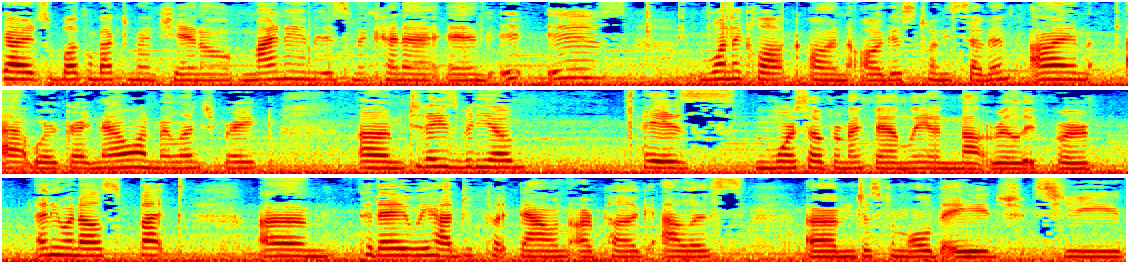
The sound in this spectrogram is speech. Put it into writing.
guys welcome back to my channel. My name is Makenna and it is one o'clock on august 27th i'm at work right now on my lunch break. Um, today's video is more so for my family and not really for anyone else but um, today we had to put down our pug alice um, just from old age. She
